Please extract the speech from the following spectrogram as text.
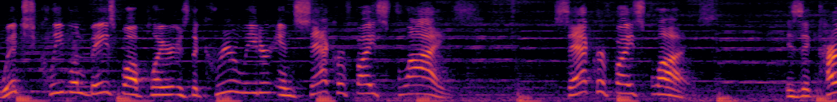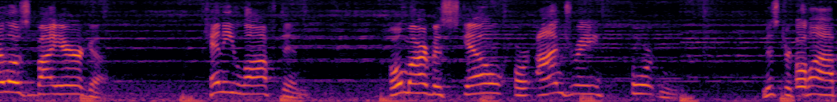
Which Cleveland baseball player is the career leader in sacrifice flies? Sacrifice flies. Is it Carlos Baerga, Kenny Lofton, Omar Vizquel, or Andre Thornton? Mr. Oh. Klopp,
